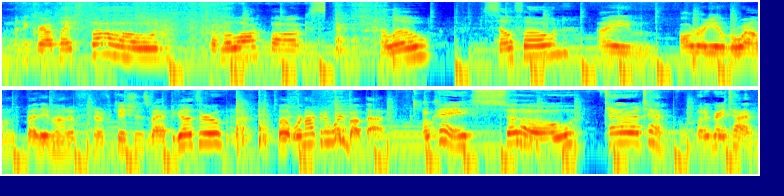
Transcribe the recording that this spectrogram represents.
I'm gonna grab my phone from the lockbox. Hello, cell phone. I'm already overwhelmed by the amount of notifications that I have to go through, but we're not gonna worry about that. Okay, so 10 out of 10. What a great time.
